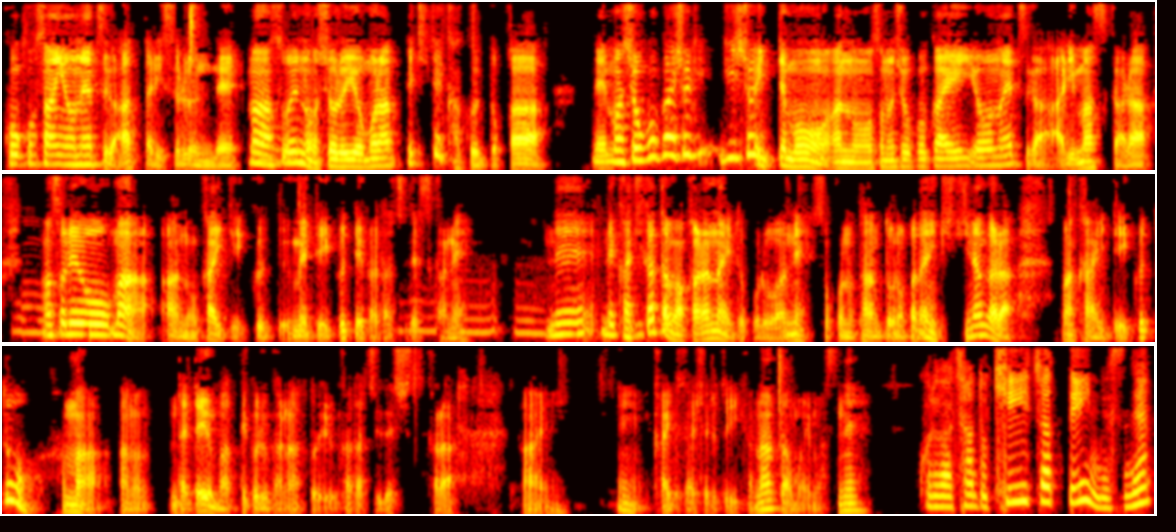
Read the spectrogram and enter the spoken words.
高校さん用のやつがあったりするんで、まあ、そういうのを書類をもらってきて書くとか、で、まあ、商工会議所行っても、あの、その商工会用のやつがありますから、まあ、それを、まあ、あの、書いていくって、埋めていくっていう形ですかね。うんうん。で、で、書き方わからないところはね、そこの担当の方に聞きながら、まあ、書いていくと、まあ、あの、大体埋まってくるかなという形ですから、はい。ね、書いていただけるといいかなと思いますね。これはちゃんと聞いちゃっていいんですね。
